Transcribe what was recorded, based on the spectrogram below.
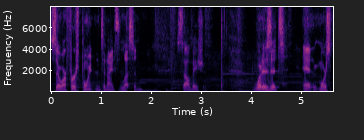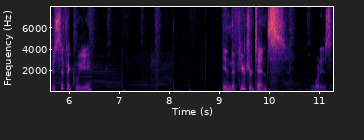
so our first point in tonight's lesson, salvation. What is it? And more specifically, in the future tense, what is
